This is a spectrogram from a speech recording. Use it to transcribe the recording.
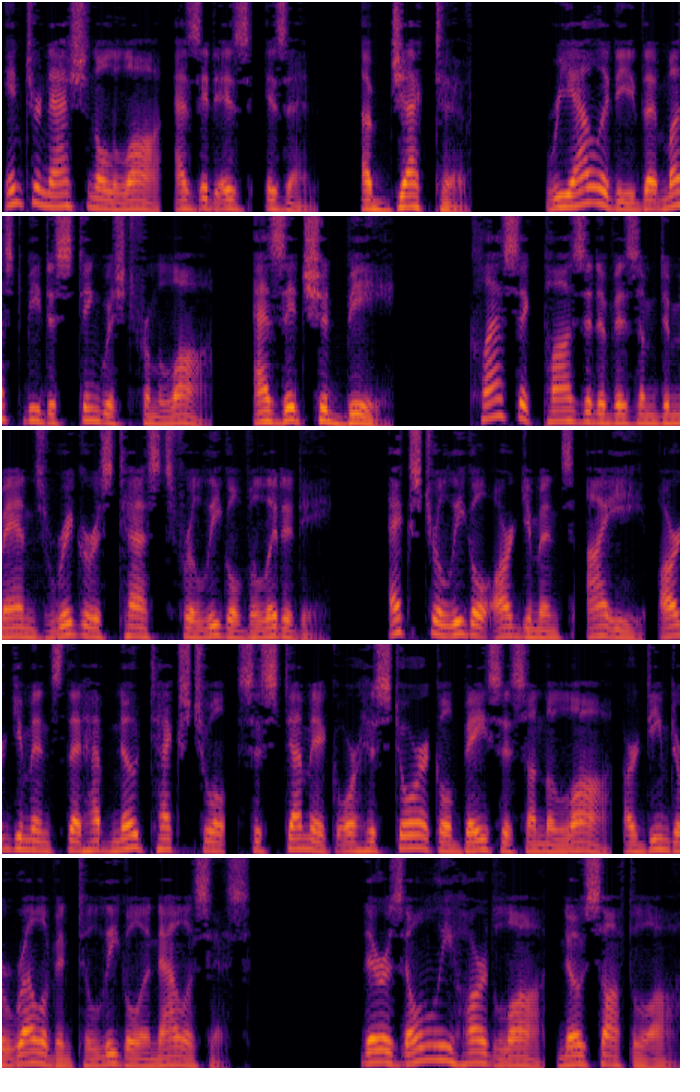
International law, as it is, is an «objective» reality that must be distinguished from law «as it should be» Classic positivism demands rigorous tests for legal validity. Extra-legal arguments, i.e., arguments that have no textual, systemic or historical basis on the law, are deemed irrelevant to legal analysis. There is only hard law, no soft law.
